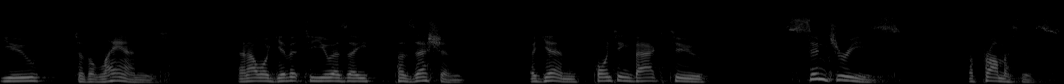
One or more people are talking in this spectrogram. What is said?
you to the land, and I will give it to you as a possession. Again, pointing back to centuries of promises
